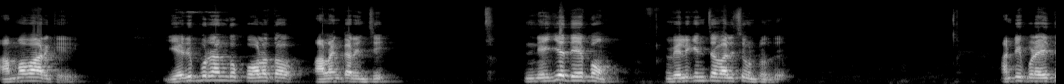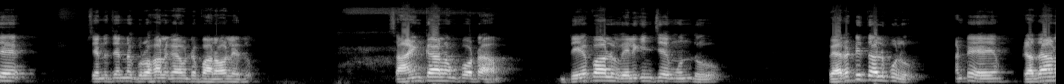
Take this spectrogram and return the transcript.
అమ్మవారికి ఎరుపు రంగు పూలతో అలంకరించి నెయ్యి దీపం వెలిగించవలసి ఉంటుంది. అంటే ఇప్పుడైతే చిన్న చిన్న గృహాలు కాబట్టి పర్వాలేదు. సాయంకాలం పూట దీపాలు వెలిగించే ముందు పెరటి తలుపులు అంటే ప్రధాన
